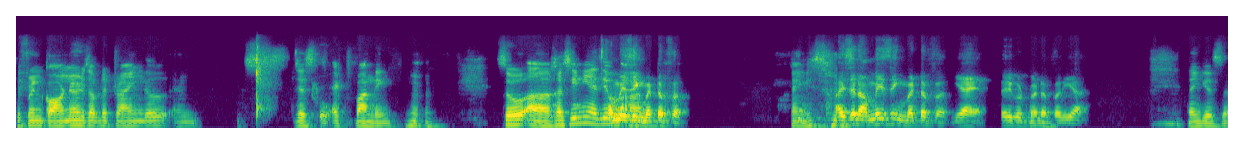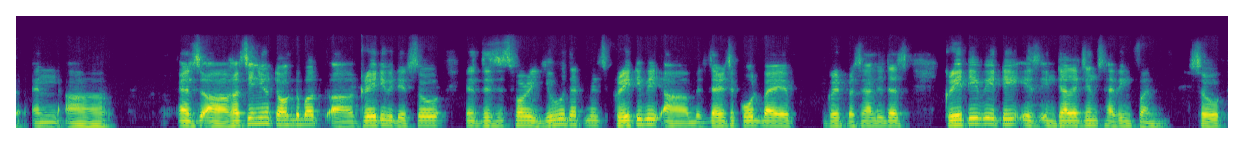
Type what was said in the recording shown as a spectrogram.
different corners of the triangle and just Cool. expanding so uh, hasini as you Amazing uh, metaphor. thank you sir. I said amazing metaphor. Yeah, yeah. Very good metaphor. Yeah. thank you sir and uh, as uh, Hasini, you talked about uh, creativity. So this is for you. That means creativity. Uh, there is a quote by great personality. does creativity is intelligence having fun. So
